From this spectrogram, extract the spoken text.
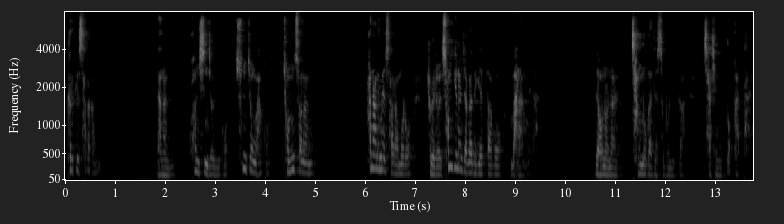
그렇게 살아갑니다. 나는 헌신적이고 순종하고 겸손한 하나님의 사람으로 교회를 섬기는 자가 되겠다고 말합니다. 근데 어느 날 장로가 돼서 보니까 자신이 똑같아요.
